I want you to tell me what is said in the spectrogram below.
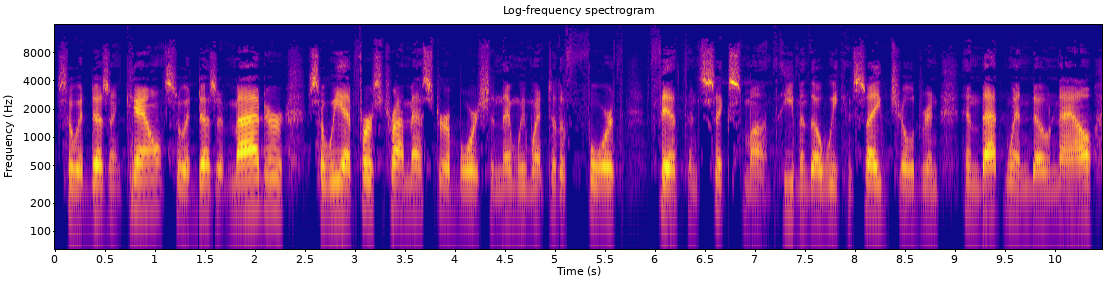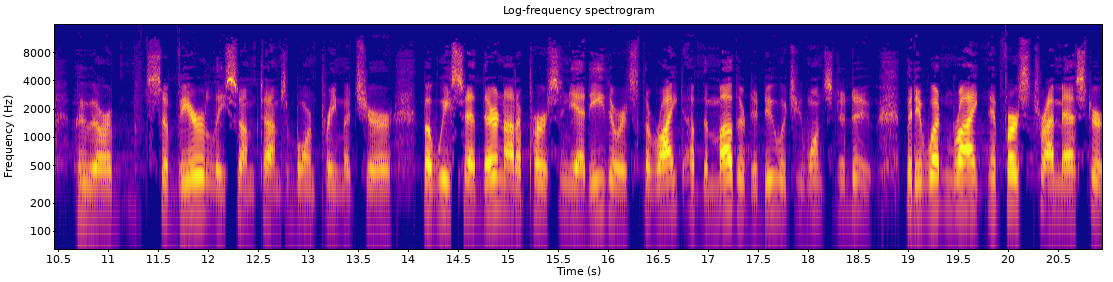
so it doesn't count, so it doesn't matter. So we had first trimester abortion. Then we went to the fourth, fifth, and sixth month, even though we can save children in that window now who are severely sometimes born premature. But we said they're not a person yet either. It's the right of the mother to do what she wants to do. But it wasn't right at first trimester.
